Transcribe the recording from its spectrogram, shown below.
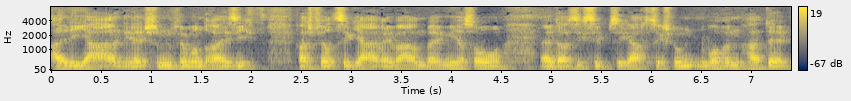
all die Jahre, die letzten 35, fast 40 Jahre waren bei mir so, äh, dass ich 70, 80 Stunden Wochen hatte.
